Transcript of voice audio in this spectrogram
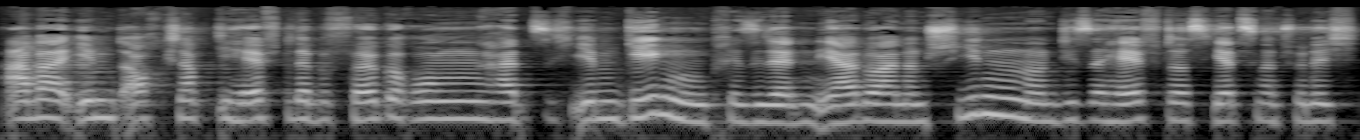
Aber eben auch knapp die Hälfte der Bevölkerung hat sich eben gegen Präsidenten Erdogan entschieden. Und diese Hälfte ist jetzt natürlich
